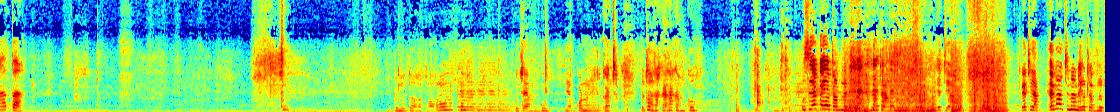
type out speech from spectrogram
Hapa. Leta haraka haraka. Kucha ya mguu ya mkono nilikata. Leta haraka haraka mkuu, Usiweke hiyo tablet. Keti hapa. Keti hapa. Ela achana na hiyo tablet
